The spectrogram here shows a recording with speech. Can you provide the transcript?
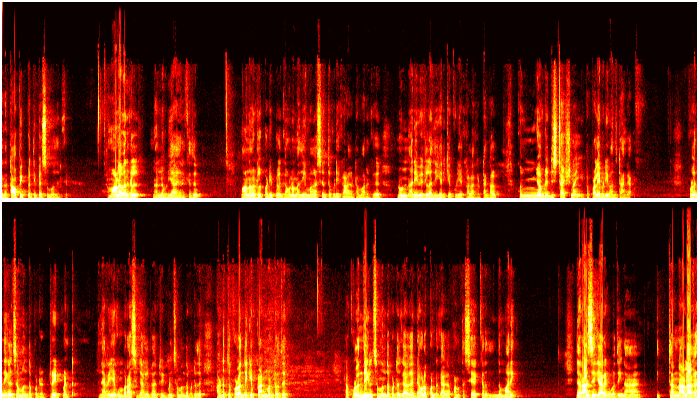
அந்த டாபிக் பற்றி பேசும்போது இருக்குது மாணவர்கள் நல்லபடியாக இருக்குது. மாணவர்கள் படிப்பில் கவனம் அதிகமாக செலுத்தக்கூடிய காலகட்டமாக இருக்குது. நுண் அறிவுகள் அதிகரிக்கக்கூடிய காலகட்டங்கள். கொஞ்சம் அப்படியே டிஸ்ட்ராக்ஷன் ஆகி இப்போ பழையபடி வந்துட்டாங்க. குழந்தைகள் சம்மந்தப்பட்ட ட்ரீட்மெண்ட் நிறைய கும்பராசிக்காரர்கள் தான் ட்ரீட்மெண்ட் சம்மந்தப்பட்டது அடுத்த குழந்தைக்கு பிளான் பண்ணுறது குழந்தைகள் சம்மந்தப்பட்டதுக்காக டெவலப் பண்ணுறதுக்காக பணத்தை சேர்க்கறது இந்த மாதிரி. இந்த ராசிக்காரங்க பார்த்திங்கன்னா இத்தனை நாளாக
